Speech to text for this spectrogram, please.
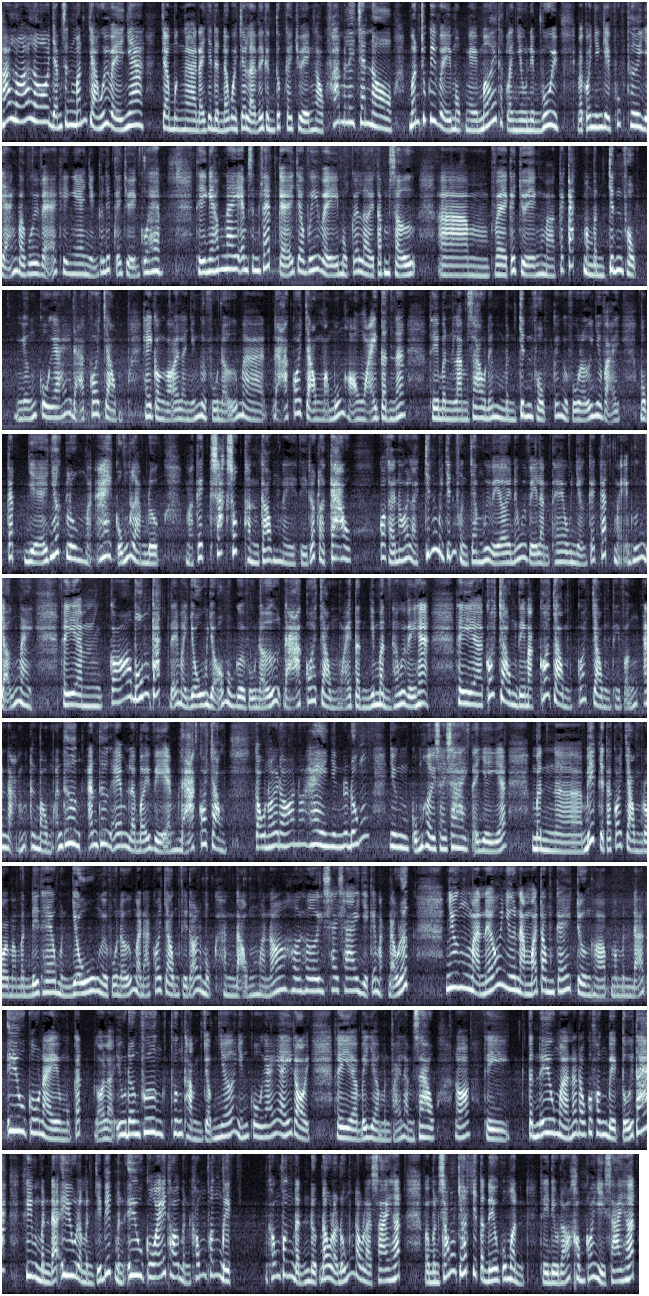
Hello hello, Dạm xin mến chào quý vị nha. Chào mừng à, đại gia đình đã quay trở lại với kênh túc kể chuyện Ngọc Family Channel. Mến chúc quý vị một ngày mới thật là nhiều niềm vui Và có những giây phút thư giãn và vui vẻ khi nghe những clip kể chuyện của em Thì ngày hôm nay em xin phép kể cho quý vị một cái lời tâm sự à, Về cái chuyện mà cái cách mà mình chinh phục những cô gái đã có chồng, hay còn gọi là những người phụ nữ mà đã có chồng mà muốn họ ngoại tình á, thì mình làm sao để mình chinh phục cái người phụ nữ như vậy một cách dễ nhất luôn, mà ai cũng làm được, mà cái xác suất thành công này thì rất là cao có thể nói là 99% quý vị ơi nếu quý vị làm theo những cái cách mà em hướng dẫn này. Thì um, có bốn cách để mà dụ dỗ một người phụ nữ đã có chồng ngoại tình với mình ha quý vị ha. Thì uh, có chồng thì mặt có chồng có chồng thì vẫn anh ẩm anh bồng anh thương. Anh thương em là bởi vì em đã có chồng câu nói đó nó hay nhưng nó đúng, nhưng cũng hơi sai sai. Tại vì á, mình à, biết người ta có chồng rồi mà mình đi theo, mình dụ người phụ nữ mà đã có chồng thì đó là một hành động mà nó hơi hơi sai sai về cái mặt đạo đức. Nhưng mà nếu như nằm ở trong cái trường hợp mà mình đã yêu cô này một cách, gọi là, yêu đơn phương, thương thầm trộm nhớ những cô gái ấy rồi, thì à, bây giờ mình phải làm sao? Đó, thì tình yêu mà nó đâu có phân biệt tuổi tác. Khi mà mình đã yêu là mình chỉ biết mình yêu cô ấy thôi, mình không phân biệt không phân định được đâu là đúng, đâu là sai hết. Và mình sống chết với tình yêu của mình thì điều đó không có gì sai hết.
